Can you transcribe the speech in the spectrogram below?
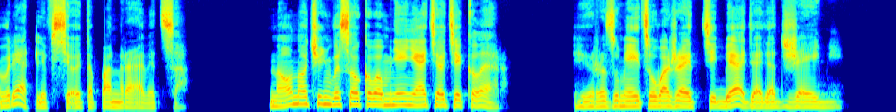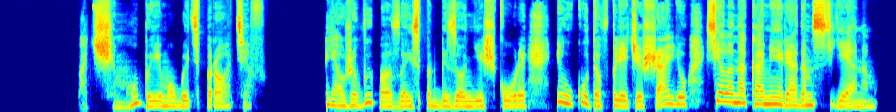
вряд ли все это понравится. Но он очень высокого мнения о тете Клэр. И, разумеется, уважает тебя, дядя Джейми. Почему бы ему быть против? Я уже выползла из-под бизоньей шкуры и, укутав плечи шалью, села на камень рядом с Йеном.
